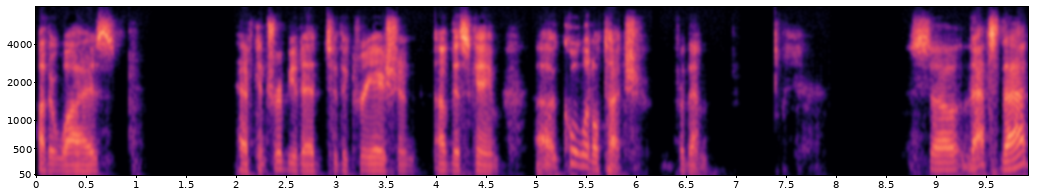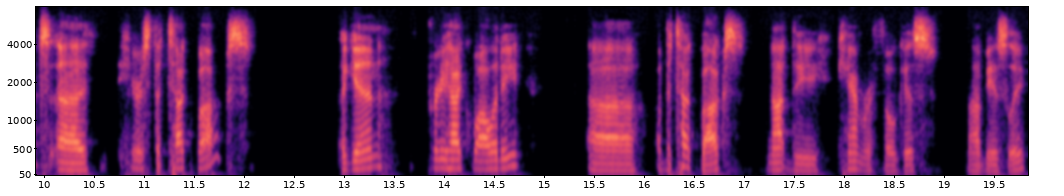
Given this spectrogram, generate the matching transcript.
otherwise have contributed to the creation of this game. A cool little touch for them. So that's that. Uh, here's the tuck box. Again, pretty high quality uh, of the tuck box, not the camera focus, obviously.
